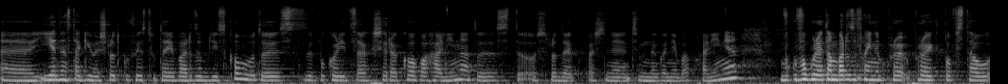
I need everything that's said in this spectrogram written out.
E, jeden z takich ośrodków jest tutaj bardzo blisko, bo to jest w okolicach Sierakowa, Halina. To jest ośrodek właśnie Ciemnego Nieba w Halinie. W, ogóle tam bardzo fajny pro, projekt powstał,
